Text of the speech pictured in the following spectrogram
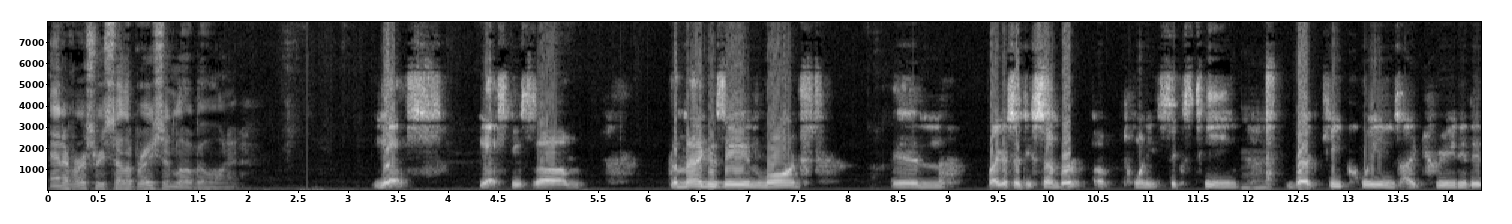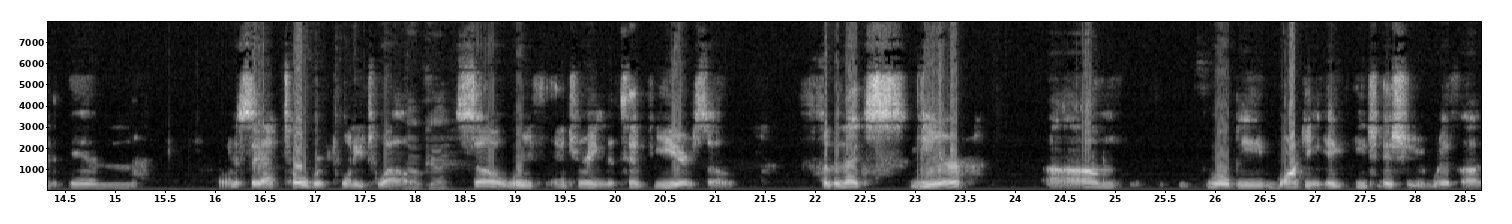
anniversary celebration logo on it. Yes, yes, because um, the magazine launched in, like I said, December of 2016. But Kink Queens, I created it in, I want to say October of 2012. Okay. So we're entering the 10th year. So for the next year, um, we'll be marking each issue with uh,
